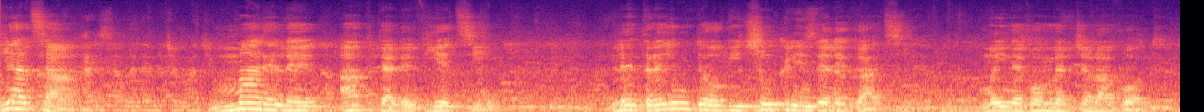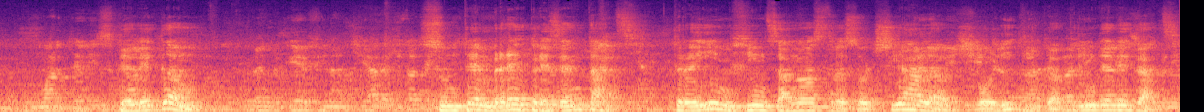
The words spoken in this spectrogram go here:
viața, marele acte ale vieții, le trăim de obicei prin delegație. Mâine vom merge la vot. Delegăm. Suntem reprezentați. Trăim ființa noastră socială, politică, prin delegație.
